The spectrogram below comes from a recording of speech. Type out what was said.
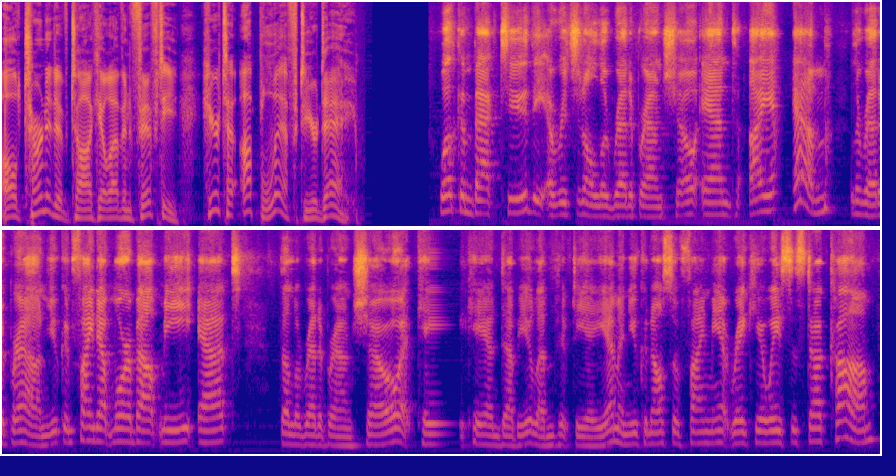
Alternative Talk 1150, here to uplift your day. Welcome back to the original Loretta Brown Show, and I am Loretta Brown. You can find out more about me at the Loretta Brown Show at KKNW 1150 AM, and you can also find me at ReikiOasis.com,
